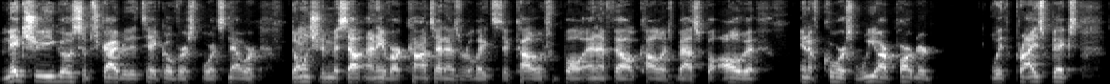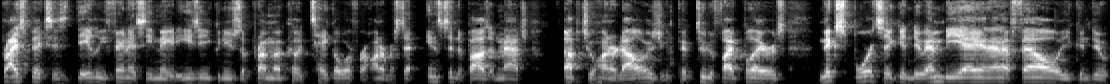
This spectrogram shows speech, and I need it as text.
Make sure you go subscribe to the Takeover Sports Network. Don't want you to miss out on any of our content as it relates to college football, NFL, college basketball, all of it. And of course, we are partnered with Prize Picks. Prize Picks is daily fantasy made easy. You can use the promo code TAKEOVER for 100% instant deposit match up to $100. You can pick two to five players, mixed sports. So you can do NBA and NFL. You can do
